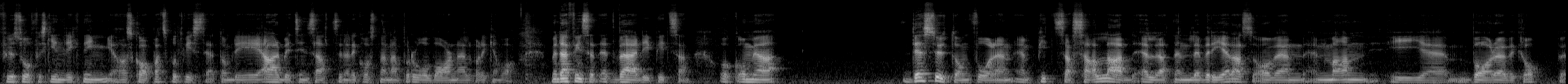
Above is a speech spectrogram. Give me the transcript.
filosofisk inriktning har skapats på ett visst sätt. Om det är arbetsinsatsen eller kostnaderna på råvarorna eller vad det kan vara. Men där finns ett, ett värde i pizzan. Och om jag dessutom får en, en pizzasallad eller att den levereras av en, en man i eh, bar överkropp eh,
